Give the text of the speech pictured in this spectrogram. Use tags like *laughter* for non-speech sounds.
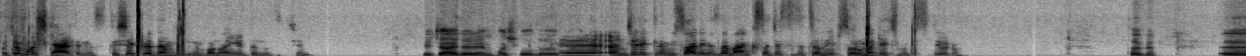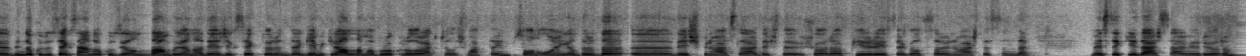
Hocam hoş geldiniz. Teşekkür ederim bugünü bana ayırdığınız için. Rica ederim. Hoş bulduk. Ee, öncelikle müsaadenizle ben kısaca sizi tanıyıp soruma geçmek istiyorum. Tabii. Ee, 1989 yılından bu yana denizcilik sektöründe gemi kiralama broker olarak çalışmaktayım. Son 10 yıldır da e, değişik üniversitelerde işte şu ara Piri Reis ve Galatasaray Üniversitesi'nde mesleki dersler veriyorum.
